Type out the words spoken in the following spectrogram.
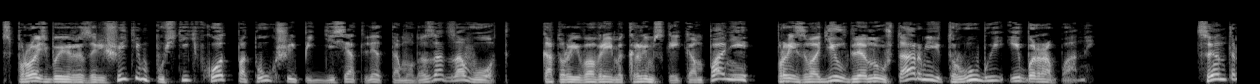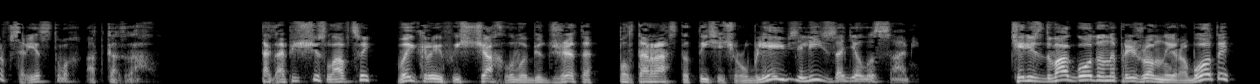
с просьбой разрешить им пустить в ход потухший 50 лет тому назад завод, который во время Крымской кампании производил для нужд армии трубы и барабаны. Центр в средствах отказал. Тогда пищеславцы, выкроив из чахлого бюджета полтораста тысяч рублей взялись за дело сами. Через два года напряженной работы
